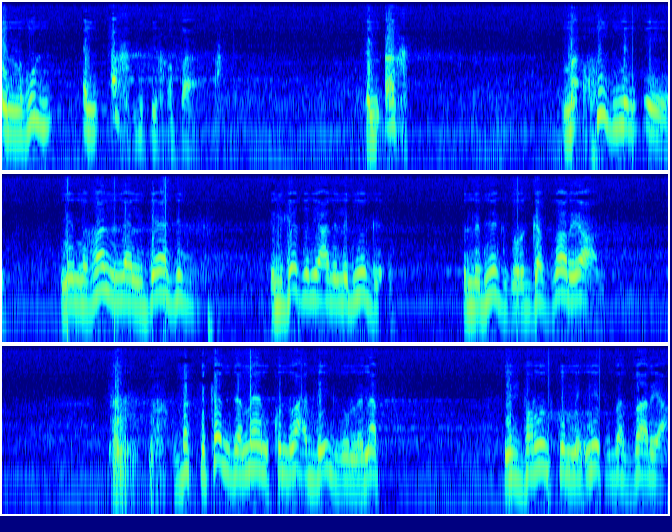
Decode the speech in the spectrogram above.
الغل الأخذ في خفاء الأخذ مأخوذ من إيه؟ من غل الجازر. الجازر يعني اللي بيجزر اللي بيجزر الجزار يعني. بس كان زمان كل واحد بيجزر لنفسه. يجبروا لكم مهنته جزار يعني.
